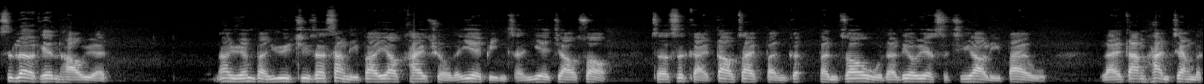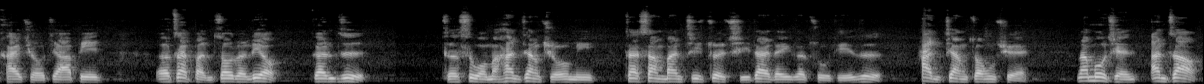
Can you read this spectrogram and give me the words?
是乐天桃园。那原本预计在上礼拜要开球的叶秉成叶教授，则是改到在本个本周五的六月十七号礼拜五来当悍将的开球嘉宾，而在本周的六跟日，则是我们悍将球迷在上半季最期待的一个主题日——悍将中学。那目前按照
